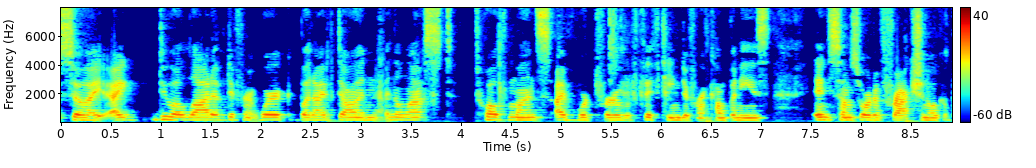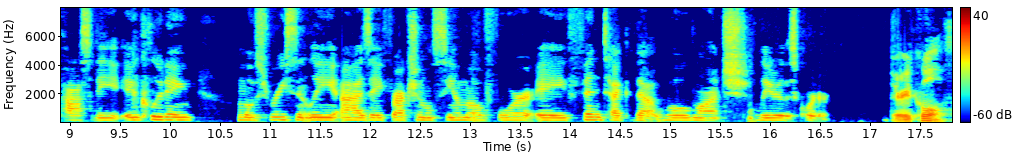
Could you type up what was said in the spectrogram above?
So I, I, do a lot of different work but i've done in the last 12 months i've worked for over 15 different companies in some sort of fractional capacity including most recently as a fractional cmo for a fintech that will launch later this quarter. Very cool.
